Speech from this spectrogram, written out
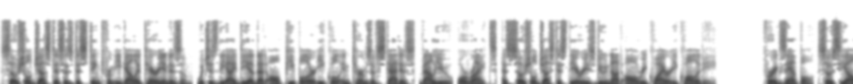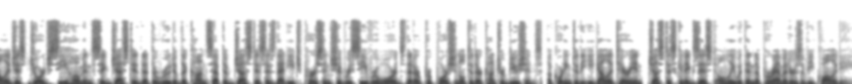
Social justice is distinct from egalitarianism, which is the idea that all people are equal in terms of status, value, or rights, as social justice theories do not all require equality. For example, sociologist George C. Homans suggested that the root of the concept of justice is that each person should receive rewards that are proportional to their contributions. According to the egalitarian, justice can exist only within the parameters of equality.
